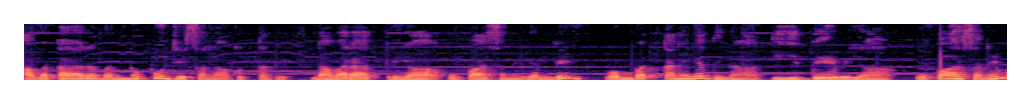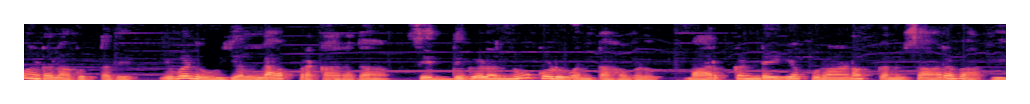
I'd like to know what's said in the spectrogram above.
ಅವತಾರವನ್ನು ಪೂಜಿಸಲಾಗುತ್ತದೆ. ನವರಾತ್ರಿಯ ಉಪಾಸನೆಯಲ್ಲಿ ಒಂಬತ್ತನೆಯ ದಿನ ಈ ದೇವಿಯ ಉಪಾಸನೆ ಮಾಡಲಾಗುತ್ತದೆ. ಇವಳು ಎಲ್ಲಾ ಪ್ರಕಾರದ ಸಿದ್ಧಿಗಳನ್ನು ಕೊಡುವಂತಹವಳು. ಮಾರ್ಕಂಡೇಯ ಪುರಾಣಕ್ಕನುಸಾರವಾಗಿ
